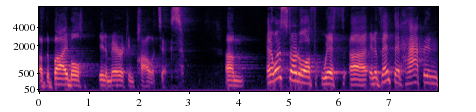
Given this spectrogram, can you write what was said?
of the Bible in American Politics." Um, And I want to start off with uh, an event that happened.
